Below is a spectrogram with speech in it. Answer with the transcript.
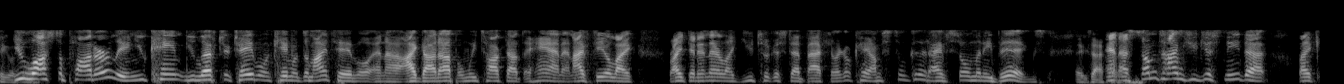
you one. lost a pot early and you came you left your table and came up to my table and uh, I got up and we talked out the hand and I feel like right then and there like you took a step back you're like okay I'm still good I have so many bigs exactly. and uh, sometimes you just need that like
